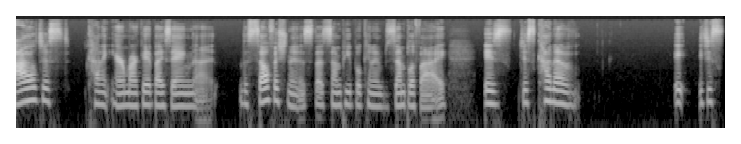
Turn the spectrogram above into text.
I'll just kind of earmark it by saying that the selfishness that some people can exemplify is just kind of it it just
